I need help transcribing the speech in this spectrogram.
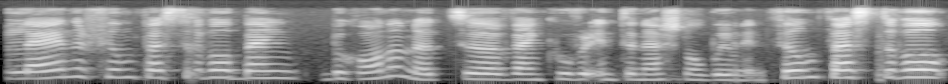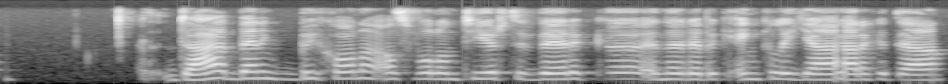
kleiner filmfestival ben begonnen, het uh, Vancouver International Women in Film Festival. Daar ben ik begonnen als volunteer te werken en dat heb ik enkele jaren gedaan.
